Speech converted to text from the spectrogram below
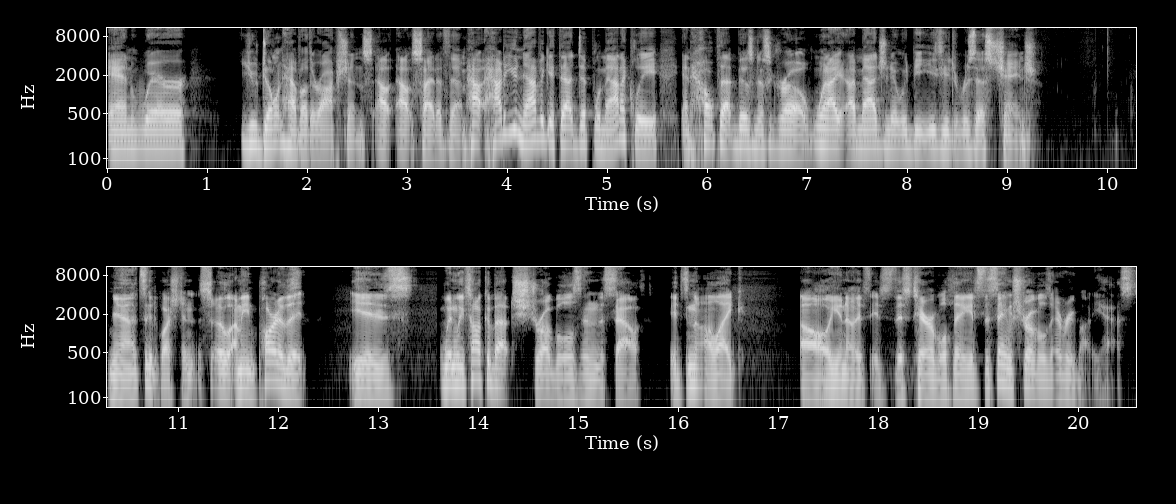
and where you don't have other options out, outside of them how, how do you navigate that diplomatically and help that business grow when i imagine it would be easy to resist change yeah that's a good question so i mean part of it is when we talk about struggles in the south it's not like oh, you know, it's it's this terrible thing. It's the same struggles everybody has.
